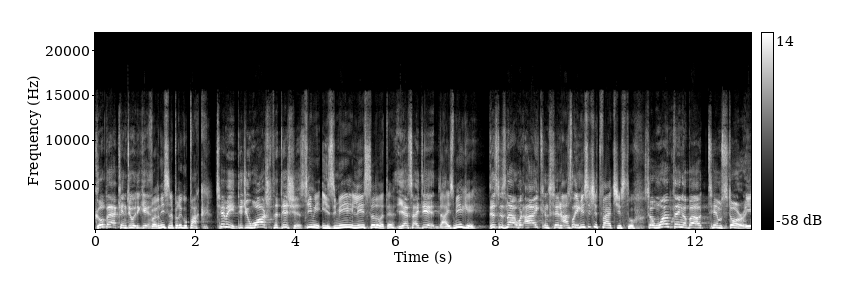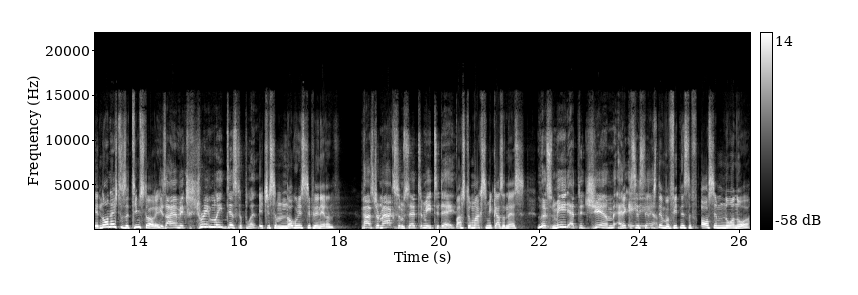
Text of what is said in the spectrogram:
Go back and do it again. Върни се, направи го пак. Timmy, did you wash the dishes? Тими, изми ли съдовете? Yes, I did. Да, изми ги. This is not what I consider Аз не clean. мисля, че това е чисто. So, one thing about Tim's И story едно нещо за Тим Стори is I am extremely disciplined. е, че съм много дисциплиниран. Pastor Maxim said to me today, Пастор Макси ми каза днес, Let's meet at the gym at нека се 8 a.m. срещнем в фитнеса в 8.00.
